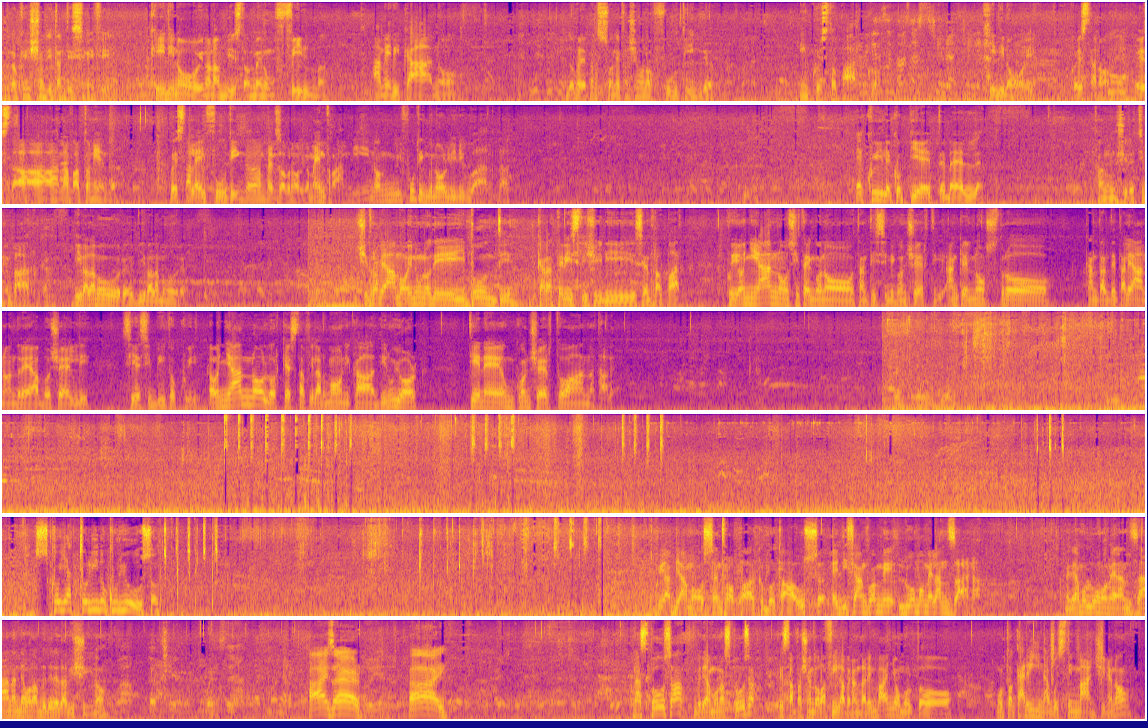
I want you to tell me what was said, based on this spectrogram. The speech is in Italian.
Location di tantissimi film. Chi di noi non ha visto almeno un film americano dove le persone facevano footing in questo parco? Chi di noi? Questa no, questa non ha fatto niente. Questa lei il footing penso proprio, ma entrambi, non- il footing non li riguarda. E qui le coppiette belle fanno un girettino in barca. Viva l'amore, viva l'amore. Ci troviamo in uno dei ponti caratteristici di Central Park. Qui ogni anno si tengono tantissimi concerti. Anche il nostro cantante italiano Andrea Bocelli si è esibito qui. Ogni anno l'Orchestra Filarmonica di New York tiene un concerto a Natale. Scoiattolino curioso. Qui abbiamo Central Park Boathouse e di fianco a me l'uomo melanzana. Vediamo l'uomo melanzana, andiamolo a vedere da vicino. Hi sir. Hi. Una sposa, vediamo una sposa che sta facendo la fila per andare in bagno, molto, molto carina questa immagine, no?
